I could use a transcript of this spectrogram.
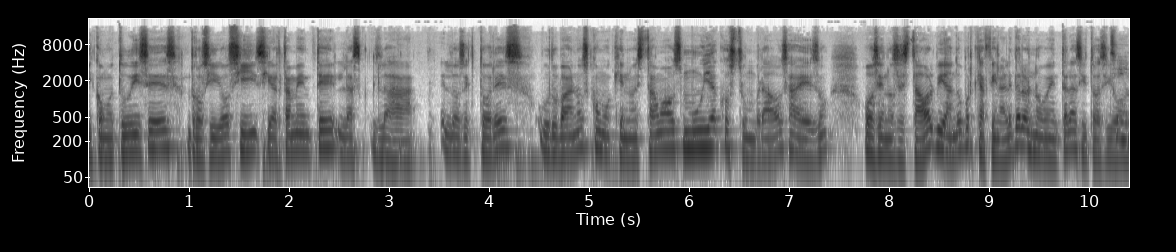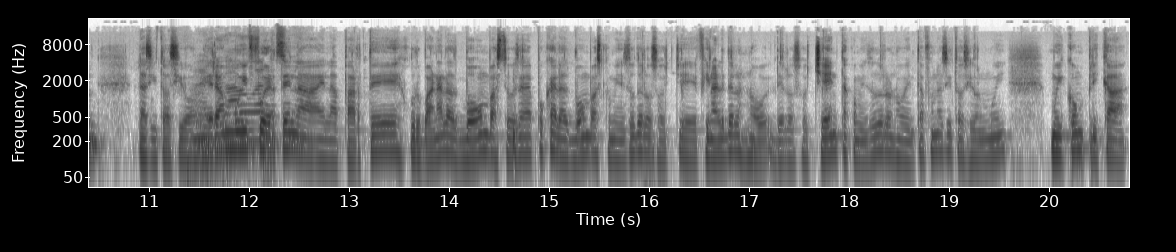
Y como tú dices, Rocío, sí, ciertamente las, los sectores urbanos como que no estamos muy acostumbrados a eso o se nos está olvidando porque a finales de los 90 la situación, la situación era muy fuerte en la, en la parte urbana, las bombas, toda esa época de las bombas, comienzos de los eh, finales de los, de los 80, comienzos de los 90 fue una situación muy, muy complicada.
